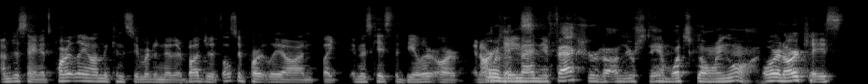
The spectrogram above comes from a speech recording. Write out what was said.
I'm just saying. It's partly on the consumer to know their budget. It's also partly on, like in this case, the dealer, or in our or the manufacturer to understand what's going on or in our case,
